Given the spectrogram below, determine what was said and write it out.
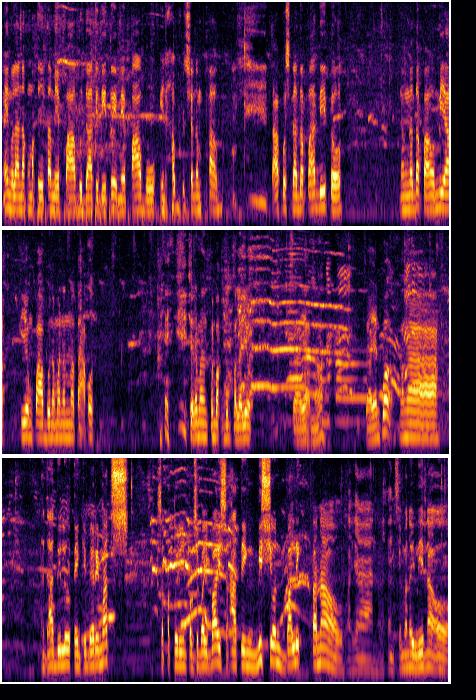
Ngayon, wala na akong makita. May pabo dati dito eh. May pabo. Inabot siya ng pabo. Tapos nadapa dito. Nang nadapa, umiyak. Yung pabo naman ang natakot. siya naman tumakbo palayo. So, ayan, no? So, ayan po, mga Dadilo, thank you very much sa patuloy ng pagsubaybay sa ating mission Balik Tanaw. Ayan. And si Manoy Lina, oh.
